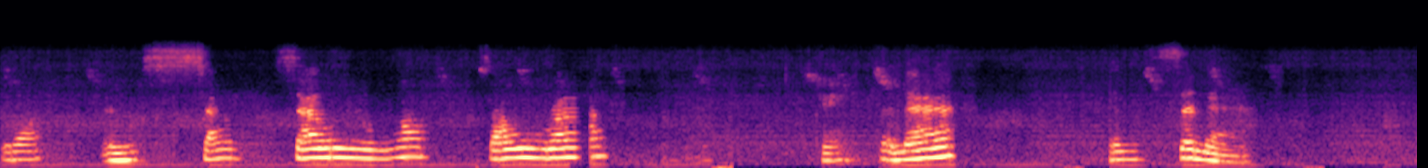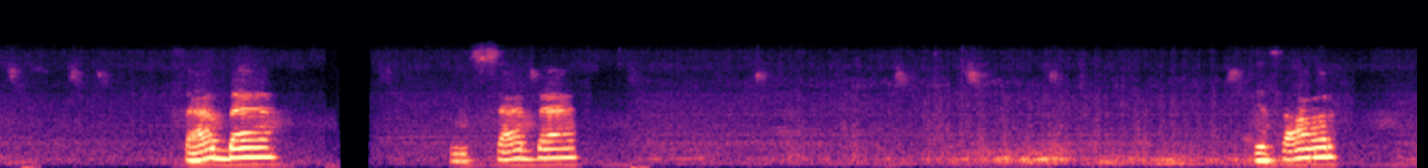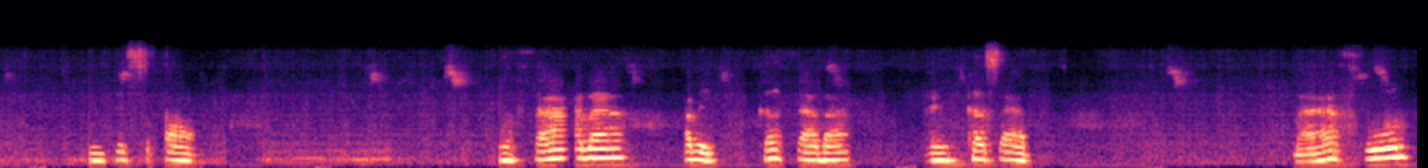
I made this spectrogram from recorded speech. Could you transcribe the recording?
Saura, and Sa- Saura, Saura, Okay. Sana, and Sana. Saba, and Saba, Yasar, this song. Kasaba, I mean, and Kasab. Masur,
